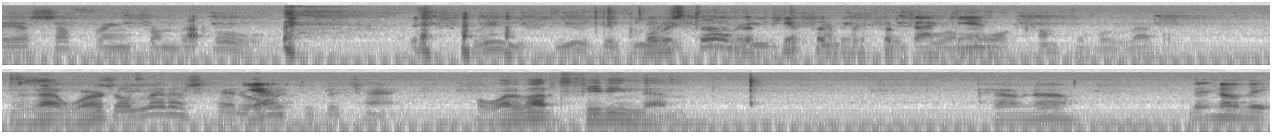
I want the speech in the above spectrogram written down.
They are suffering from the cold. Please use the heater we still have the pupa we can put temperature back a in. more comfortable level. Does that work? So let us head Yeah. over to the tank. But what about feeding them? I don't know. They, no, they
